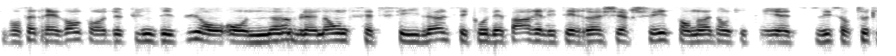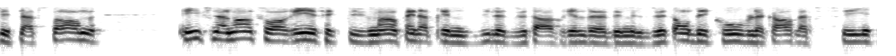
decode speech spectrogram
c'est pour cette raison qu'on, depuis le début, on, on, nomme le nom de cette fille-là. C'est qu'au départ, elle était recherchée. Son nom a donc été utilisé sur toutes les plateformes. Et finalement, en soirée, effectivement, en fin d'après-midi, le 18 avril de 2018, on découvre le corps de la petite fille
